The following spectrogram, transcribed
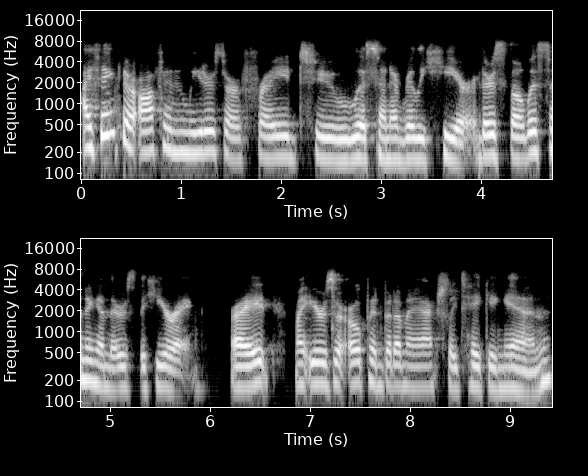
I think there often leaders are afraid to listen and really hear. There's the listening and there's the hearing, right? My ears are open, but am I actually taking in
